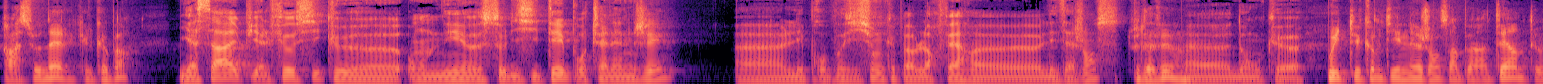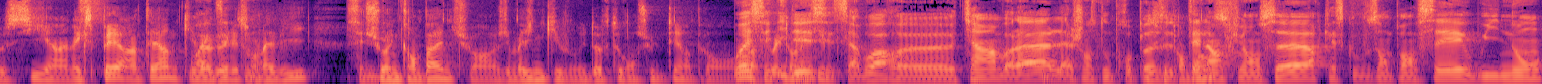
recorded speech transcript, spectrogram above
rationnel quelque part. Il y a ça, et puis elle fait aussi que euh, on est euh, sollicité pour challenger euh, les propositions que peuvent leur faire euh, les agences. Tout à fait. ouais. Euh, donc, euh, Oui, es, comme tu es une agence un peu interne, tu es aussi un expert interne qui Ouais, va donner son avis sur une campagne. Sur, j'imagine qu'ils doivent te consulter un peu en. Ouais, c'est l'idée, c'est de savoir, euh, tiens, voilà, l'agence nous propose que t'en tel influenceur, qu'est-ce que vous en pensez Oui, non.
